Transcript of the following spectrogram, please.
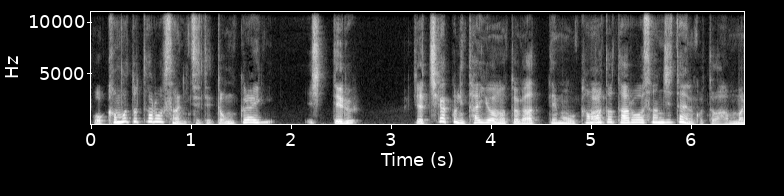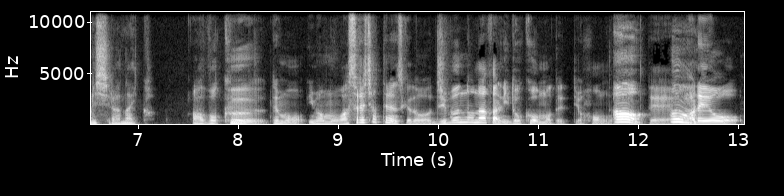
岡本太郎さんについてどんくらい知ってる？じゃあ近くに太陽の塔があっても岡本太郎さん自体のことはあんまり知らないか。あ、僕、でも今もう忘れちゃってるんですけど、自分の中に毒を持てっていう本があって、あうん。あれを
